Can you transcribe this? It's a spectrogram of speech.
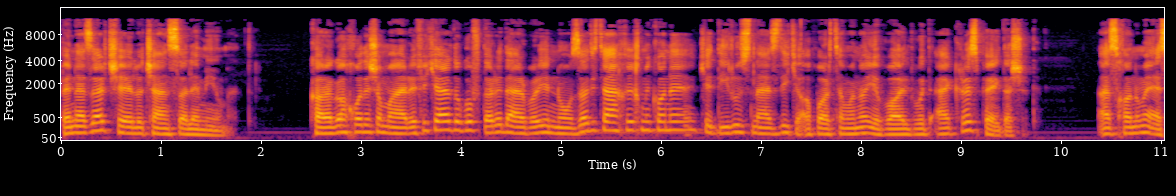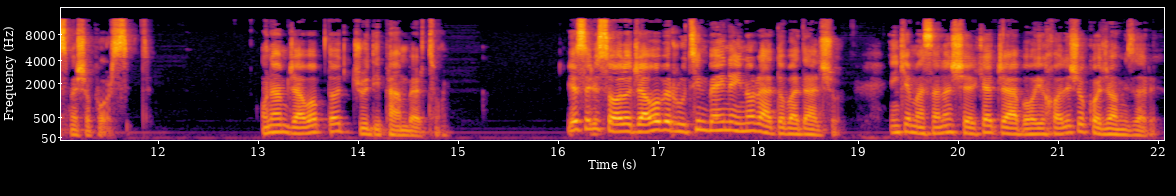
به نظر چهل و چند ساله می اومد. کاراگاه خودش رو معرفی کرد و گفت داره درباره نوزادی تحقیق می‌کنه که دیروز نزدیک آپارتمانای وایلدوود اکرس پیدا شده. از خانم اسمشو پرسید. اونم جواب داد جودی پمبرتون. یه سری سوال و جواب روتین بین اینا رد و بدل شد. اینکه مثلا شرکت جعبه های خالش رو کجا می‌ذاره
